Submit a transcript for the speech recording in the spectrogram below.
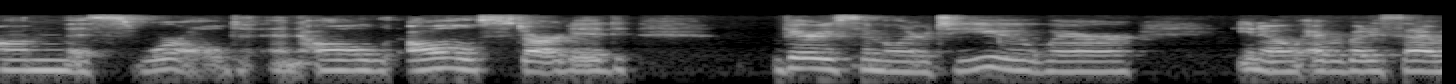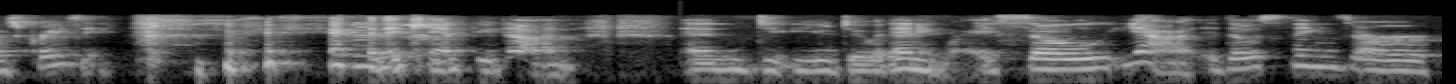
on this world. And all all started very similar to you where you know everybody said i was crazy. And it can't be done. And you do it anyway. So yeah those things are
